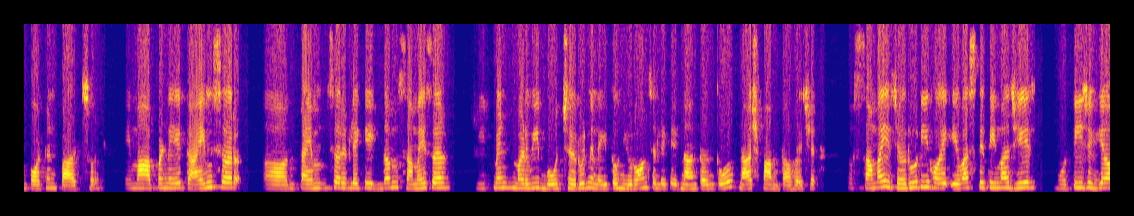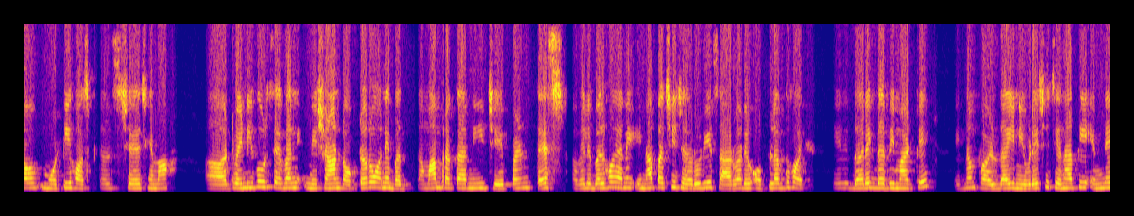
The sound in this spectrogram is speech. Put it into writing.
ઇમ્પોર્ટન્ટ પાર્ટ્સ હોય. એમાં આપણને ટાઈમસર ટાઈમસર એટલે કે એકદમ સમયસર ટ્રીટમેન્ટ મળવી બહુ જ જરૂરી નહીં તો ન્યુરોન્સ એટલે કે જ્ઞાનતંતુઓ નાશ પામતા હોય છે. તો સમય જરૂરી હોય એવા સ્થિતિમાં જે મોટી જગ્યાઓ, મોટી હોસ્પિટલ્સ છે જેમાં ટ્વેન્ટી ફોર સેવન નિષ્ણાત ડોક્ટરો અને તમામ પ્રકારની જે પણ ટેસ્ટ અવેલેબલ હોય અને એના પછી જરૂરી સારવાર ઉપલબ્ધ હોય, એ દરેક દર્દી માટે એકદમ ફળદાયી નીવડે છે. જેનાથી એમને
